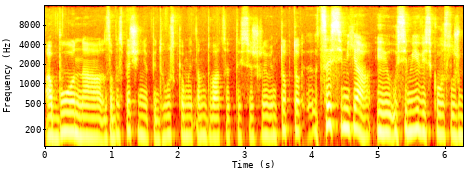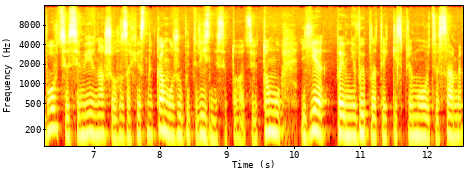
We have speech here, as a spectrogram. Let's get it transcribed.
або на забезпечення підгузками там 20 тисяч гривень. Тобто це сім'я, і у сім'ї військовослужбовців, сім'ї нашого захисника можуть бути різні ситуації. Тому є певні виплати, які спрямовуються саме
